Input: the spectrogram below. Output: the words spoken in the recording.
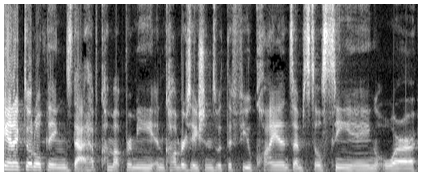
anecdotal things that have come up for me in conversations with the few clients I'm still seeing, or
